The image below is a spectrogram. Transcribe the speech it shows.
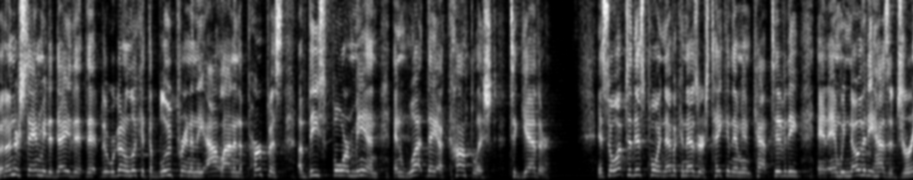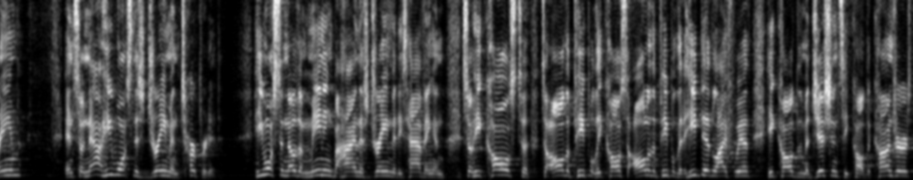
But understand me today that, that, that we're going to look at the blueprint and the outline and the purpose of these four men and what they accomplished together. And so, up to this point, Nebuchadnezzar has taken them in captivity, and, and we know that he has a dream. And so now he wants this dream interpreted. He wants to know the meaning behind this dream that he's having. And so he calls to, to all the people. He calls to all of the people that he did life with. He called the magicians. He called the conjurers.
